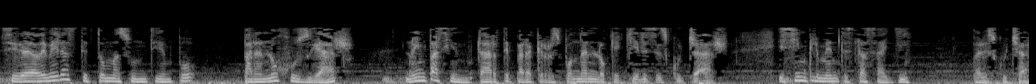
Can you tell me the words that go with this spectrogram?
Si de, de veras te tomas un tiempo para no juzgar, no impacientarte para que respondan lo que quieres escuchar y simplemente estás allí para escuchar,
